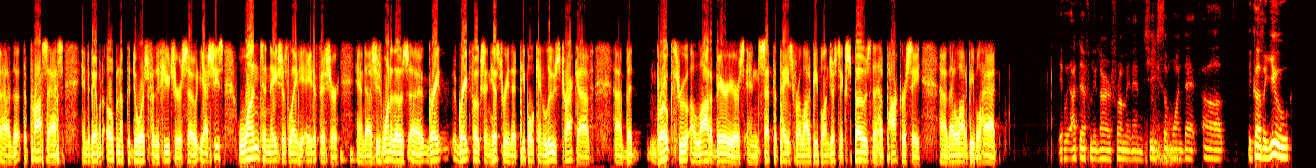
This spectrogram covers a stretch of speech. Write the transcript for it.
uh, the the process, and to be able to open up the doors for the future. So yeah, she's one tenacious lady, Ada Fisher, and uh, she's one of those uh, great great folks in history that people can lose track of, uh, but broke through a lot of barriers and set the pace for a lot of people and just exposed the hypocrisy uh, that a lot of people had. It, I definitely learned from it, and she's someone that, uh, because of you,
